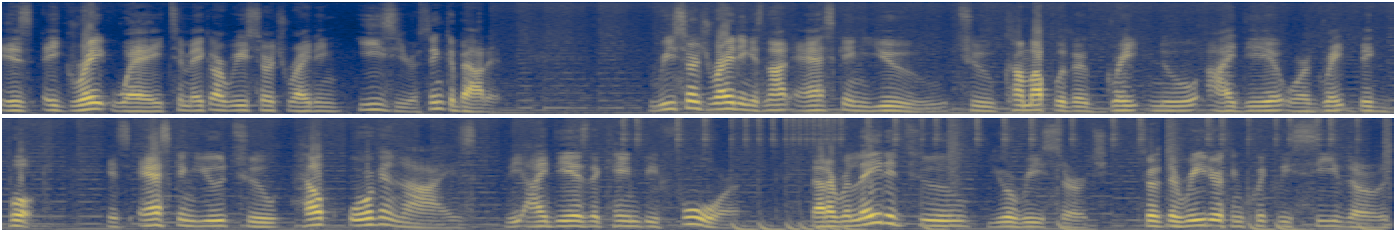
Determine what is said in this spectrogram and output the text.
is a great way to make our research writing easier. Think about it. Research writing is not asking you to come up with a great new idea or a great big book. It's asking you to help organize the ideas that came before that are related to your research so that the reader can quickly see those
